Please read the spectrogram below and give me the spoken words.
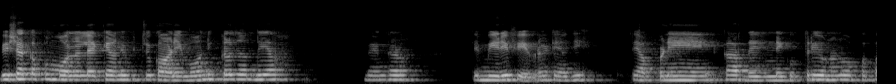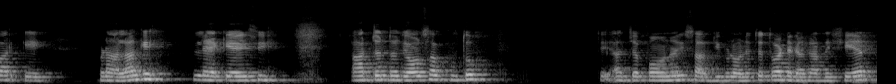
ਬੇਸ਼ੱਕ ਆਪਾਂ ਮੁੱਲ ਲੈ ਕੇ ਆਉਣੇ ਵਿੱਚੋਂ ਕਾਣੇ ਬਹੁਤ ਨਿਕਲ ਜਾਂਦੇ ਆ ਬੈਂਗਣ। ਤੇ ਮੇਰੇ ਫੇਵਰਟ ਆ ਜੀ। ਤੇ ਆਪਣੇ ਘਰ ਦੇ ਜਿੰਨੇ ਕੁੱਤਰੇ, ਉਹਨਾਂ ਨੂੰ ਆਪਾਂ ਭਰ ਕੇ ਬਣਾ ਲਾਂਗੇ। ਲੈ ਕੇ ਆਏ ਸੀ। ਅਰਜਨ ਤੋਂ ਜੋਲ ਸਾਖੂ ਤੋਂ ਤੇ ਅੱਜ ਆਪਾਂ ਉਹਨਾਂ ਦੀ ਸਬਜ਼ੀ ਬਣਾਉਣੀ ਤੇ ਤੁਹਾਡੇ ਨਾਲ ਕਰਦੇ ਸ਼ੇਅਰ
